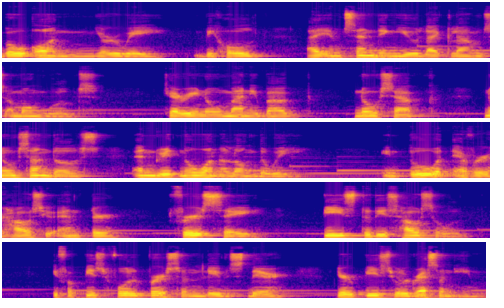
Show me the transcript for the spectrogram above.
Go on your way. Behold, I am sending you like lambs among wolves. Carry no money bag, no sack, no sandals, and greet no one along the way. Into whatever house you enter, first say, Peace to this household. If a peaceful person lives there, your peace will rest on him,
